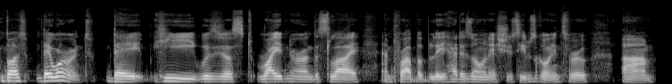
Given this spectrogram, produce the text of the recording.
but they weren't. They he was just riding her on the sly and probably had his own issues he was going through. Um,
